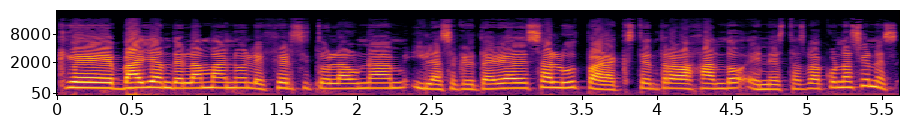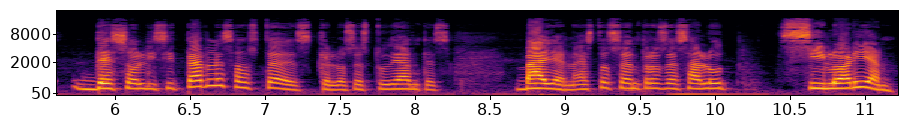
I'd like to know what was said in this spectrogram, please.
que vayan de la mano el ejército, la UNAM y la Secretaría de Salud para que estén trabajando en estas vacunaciones. De solicitarles a ustedes que los estudiantes vayan a estos centros de salud, sí lo harían.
